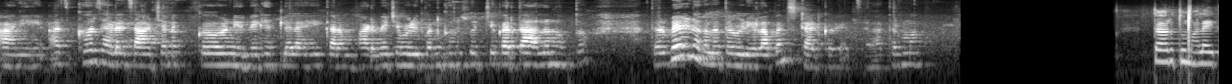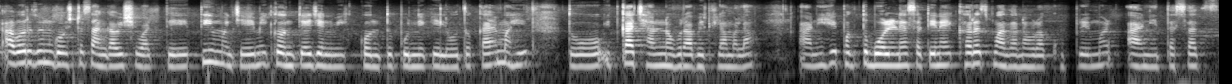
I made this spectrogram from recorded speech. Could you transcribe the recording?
आणि आज घर झाडायचा अचानक निर्णय घेतलेला आहे. कारण पाडव्याच्या वेळी पण घर स्वच्छ करता आलं नव्हतं. तर वेळ न घालवता व्हिडिओला आपण स्टार्ट करूया चला. तर मग तर तुम्हाला एक आवर्जून गोष्ट सांगावीशी वाटते. ती म्हणजे मी कोणत्या जन्मी कोणतं पुण्य केलं होतं काय माहीत. तो इतका छान नवरा भेटला मला. आणि हे फक्त बोलण्यासाठी नाही खरंच माझा नवरा खूप प्रेमळ आणि तसाच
